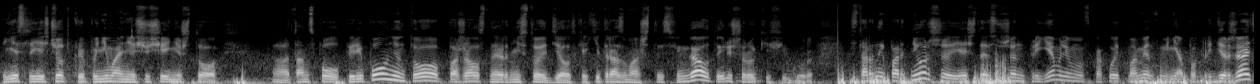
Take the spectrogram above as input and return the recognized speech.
Если есть четкое понимание, ощущение, что танцпол переполнен, то, пожалуйста, наверное, не стоит делать какие-то размашистые свингауты или широкие фигуры. стороны партнерши, я считаю совершенно приемлемым в какой-то момент меня попридержать,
